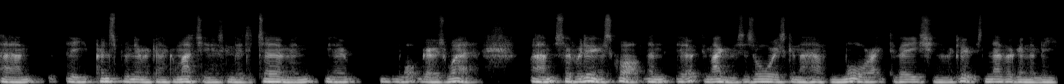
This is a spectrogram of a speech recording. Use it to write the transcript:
um, the principle of neuromechanical matching is going to determine, you know, what goes where. Um, so if we're doing a squat, then the adductor magnus is always going to have more activation than the glute. It's never going to be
